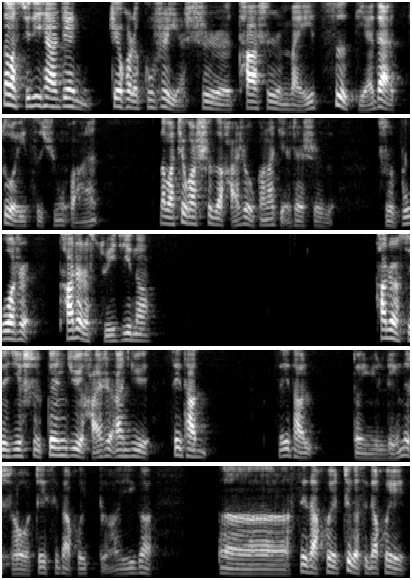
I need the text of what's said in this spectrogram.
那么随机项这这块的公式也是，它是每一次迭代做一次循环。那么这块式子还是我刚才解这式子，只不过是它这的随机呢，它这随机是根据还是按据西塔西塔等于零的时候，这西塔会得一个呃西塔会这个西塔会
